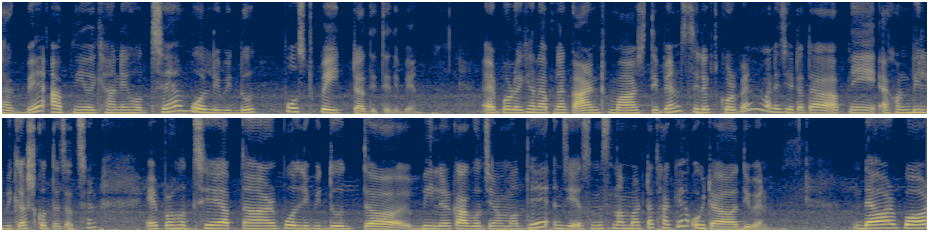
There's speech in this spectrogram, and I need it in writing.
থাকবে। আপনি ওইখানে হচ্ছে পল্লী বিদ্যুৎ পোস্ট পেইডটা দিতে দিবেন। এরপর এখানে আপনার কারেন্ট মাস দিবেন সিলেক্ট করবেন মানে যেটাতে আপনি এখন বিল বিকাশ করতে চাচ্ছেন এরপর হচ্ছে আপনার পল্লী বিদ্যুৎ বিলের কাগজের মধ্যে যে এস এম এস নাম্বারটা থাকে, ওইটা দিবেন। দেওয়ার পর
